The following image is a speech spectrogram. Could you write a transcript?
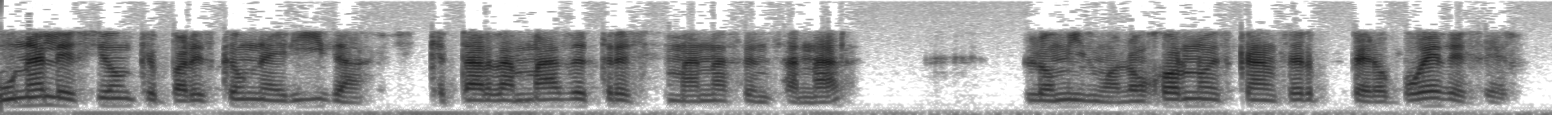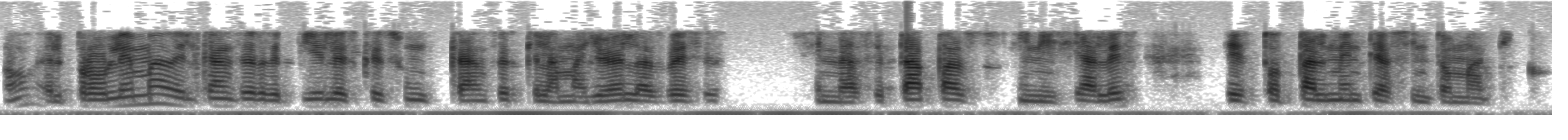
Una lesión que parezca una herida que tarda más de tres semanas en sanar, lo mismo, a lo mejor no es cáncer, pero puede ser, ¿no? El problema del cáncer de piel es que es un cáncer que la mayoría de las veces en las etapas iniciales es totalmente asintomático.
